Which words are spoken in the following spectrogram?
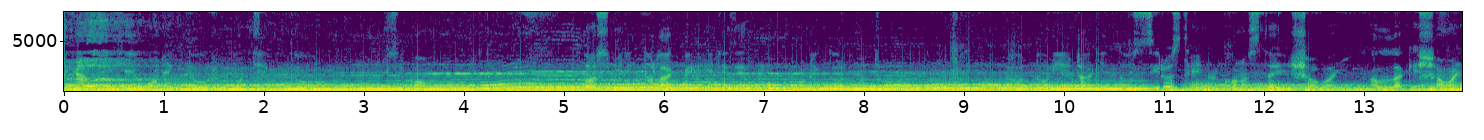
এখান থেকে অনেক দূর কম, দশ মিনিট তো লাগবে চিরস্থায়ী না ক্ষণস্থায়ী, সবাই আল্লাহকে সময়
